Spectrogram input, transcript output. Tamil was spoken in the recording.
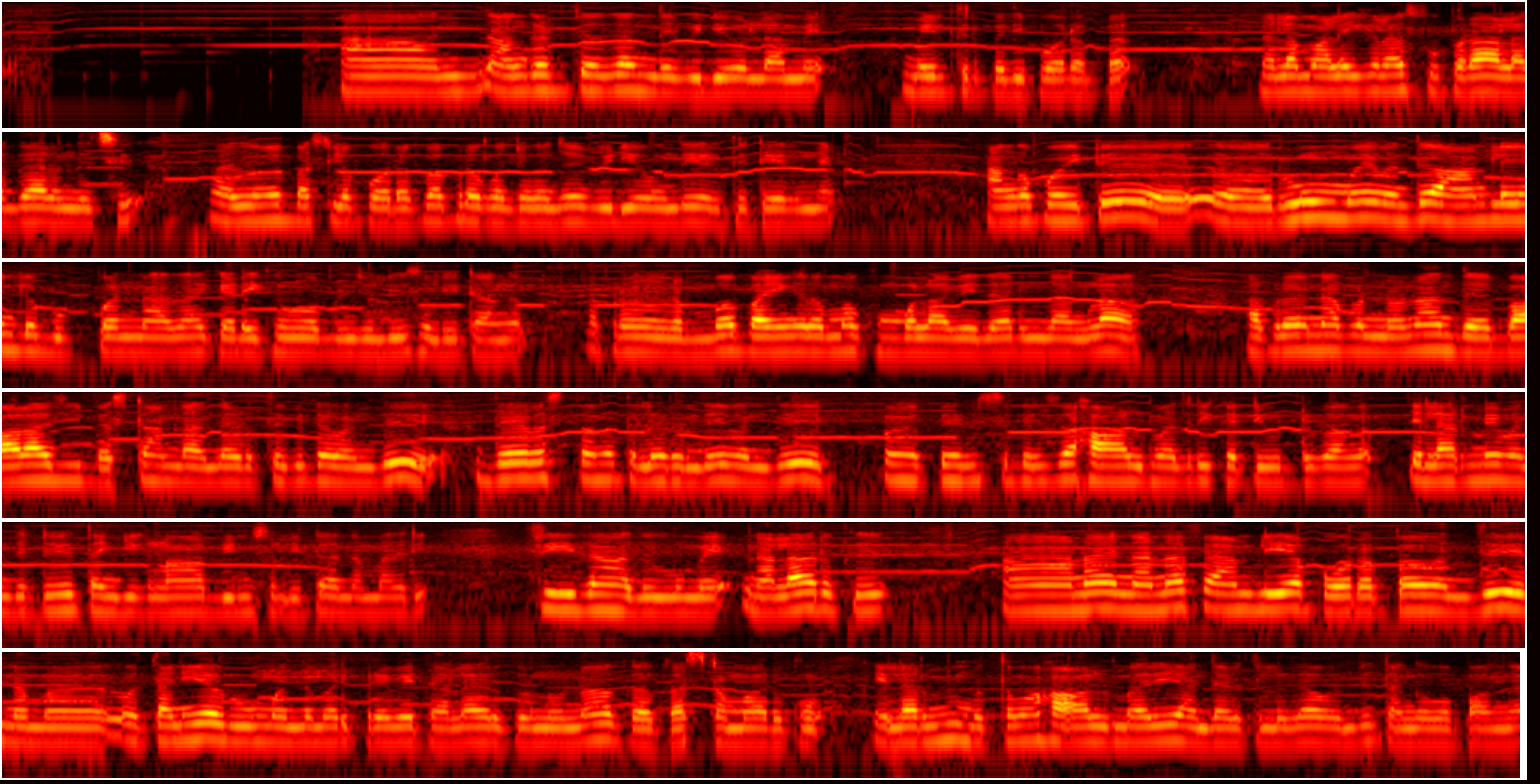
அங்கே எடுத்தது தான் இந்த வீடியோ எல்லாமே. மேல் திருப்பதி போகிறப்ப நல்லா மலைகளாக சூப்பராக அழகாக இருந்துச்சு. அதுவுமே பஸ்ஸில் போகிறப்ப அப்புறம் கொஞ்சம் கொஞ்சம் வீடியோ வந்து எடுத்துகிட்டே இருந்தேன். அங்கே போயிட்டு ரூமே வந்து ஆன்லைனில் புக் பண்ணால் தான் கிடைக்கும் அப்படின்னு சொல்லி சொல்லிட்டாங்க. அப்புறம் ரொம்ப பயங்கரமாக கும்பலாகவே தான் இருந்தாங்களா? அப்புறம் என்ன பண்ணோன்னா அந்த பாலாஜி பஸ் ஸ்டாண்ட் அந்த இடத்துக்கிட்ட வந்து தேவஸ்தானத்துலேருந்தே வந்து பெருசு பெருசாக ஹால் மாதிரி கட்டி விட்ருக்காங்க எல்லாருமே வந்துட்டு தங்கிக்கலாம் அப்படின்னு சொல்லிட்டு அந்த மாதிரி. ஃப்ரீ தான் அதுவுமே. நல்லா இருக்குது ஆனால் என்னென்னா ஃபேமிலியாக போகிறப்ப வந்து நம்ம தனியாக ரூம் அந்த மாதிரி ப்ரைவேட்டாலாம் இருக்கணுன்னா க கஷ்டமாக இருக்கும். எல்லாருமே மொத்தமாக ஹால் மாதிரி அந்த இடத்துல தான் வந்து தங்க வைப்பாங்க.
